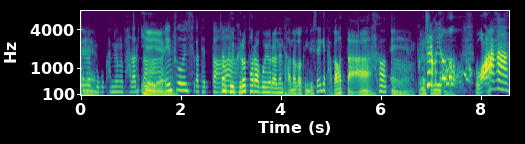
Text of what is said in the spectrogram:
팬레터를 예. 보고 감명을 받았다. 예, 예. influence가 됐다. 참 그 그렇더라고요라는 단어가 굉장히 세게 다가왔다. 아, 다가왔다. 예, 그렇더라고요. 와,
